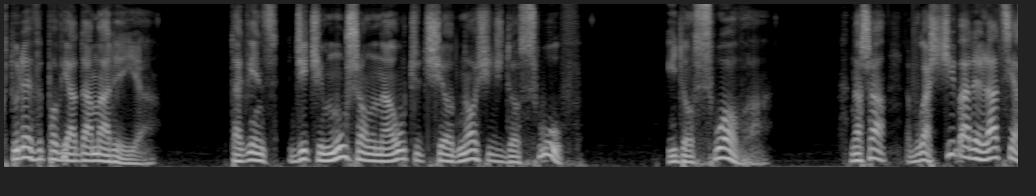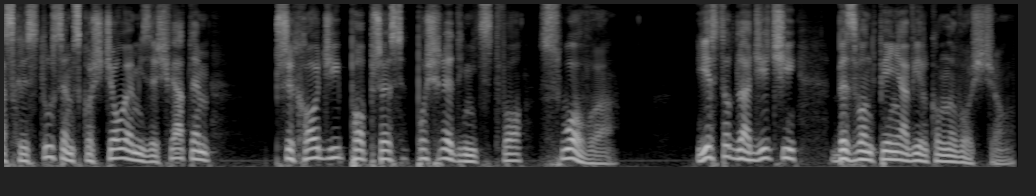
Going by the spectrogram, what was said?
które wypowiada Maryja. Tak więc dzieci muszą nauczyć się odnosić do słów i do słowa. Nasza właściwa relacja z Chrystusem, z Kościołem i ze światem przychodzi poprzez pośrednictwo słowa. Jest to dla dzieci bez wątpienia wielką nowością.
